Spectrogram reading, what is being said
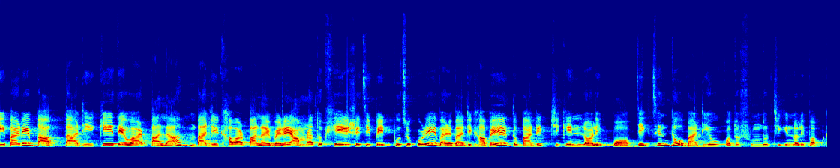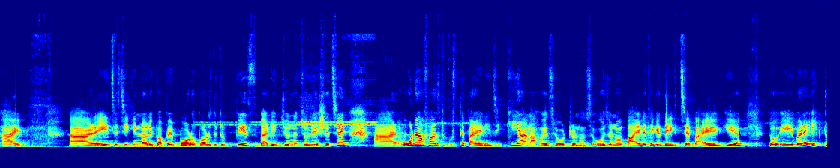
এইবারে বাডিকে দেওয়ার পালা বাডির খাওয়ার পালা এবারে। আমরা তো খেয়ে এসেছি পেট পুজো করে, এবারে বাডি খাবে। তো বাডির চিকেন ললিপপ দেখছেন তো? বাডিও কত সুন্দর চিকেন ললিপপ খায়। আর এই যে চিকেন ললিপপের বড় বড় দুটো পিস বাড়ির জন্য চলে এসেছে। আর ও না ফার্স্ট বুঝতে পারেনি যে কী আনা হয়েছে ওর জন্য। ওই জন্য বাইরে থেকে দেখছে, বাইরে গিয়ে। তো এবারে একটু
